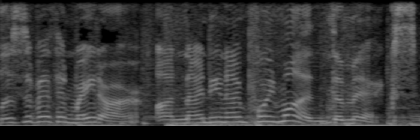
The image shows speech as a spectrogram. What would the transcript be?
Elizabeth and Radar on 99.1 The Mix.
